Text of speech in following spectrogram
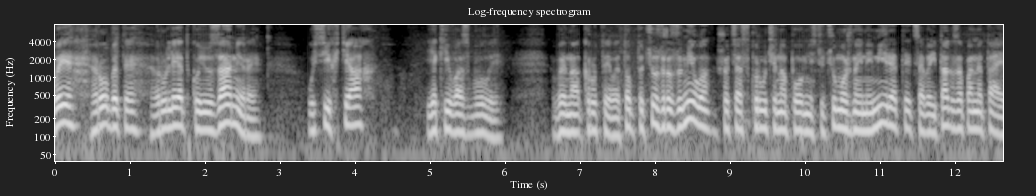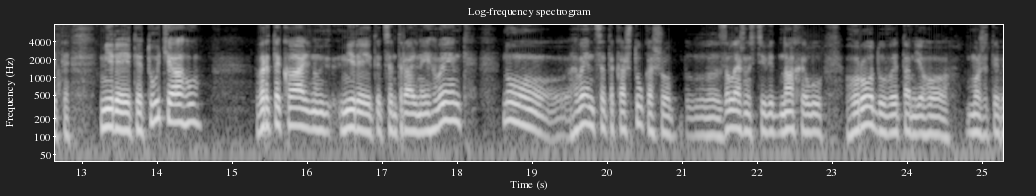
Ви робите рулеткою заміри усіх тяг, які у вас були. Ви накрутили. Тобто цю зрозуміло, що ця скручена повністю, цю можна і не міряти, це ви і так запам'ятаєте. Міряєте ту тягу, вертикальну, міряєте центральний гвинт. Ну, гвинт це така штука, що е, в залежності від нахилу городу, ви там його можете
